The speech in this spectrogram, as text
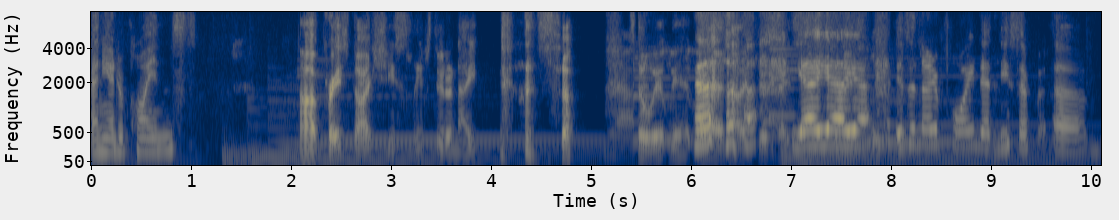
Any other points? Uh, praise God, she sleeps through the night. so, yeah. so we, we, we had another good night. yeah, yeah, yeah. Sleep. It's another point that deserve um,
